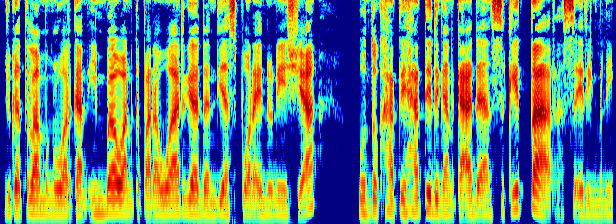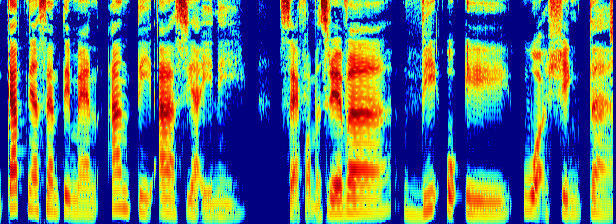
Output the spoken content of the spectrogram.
juga telah mengeluarkan imbauan kepada warga dan diaspora Indonesia untuk hati-hati dengan keadaan sekitar seiring meningkatnya sentimen anti-Asia ini. Saya Masrieva, VOA, Washington.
